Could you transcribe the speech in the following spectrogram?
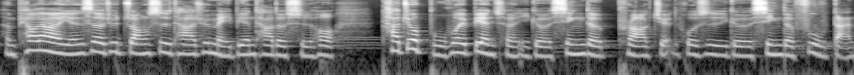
很漂亮的颜色去装饰它、去美编它的时候。它就不会变成一个新的 project 或是一个新的负担，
